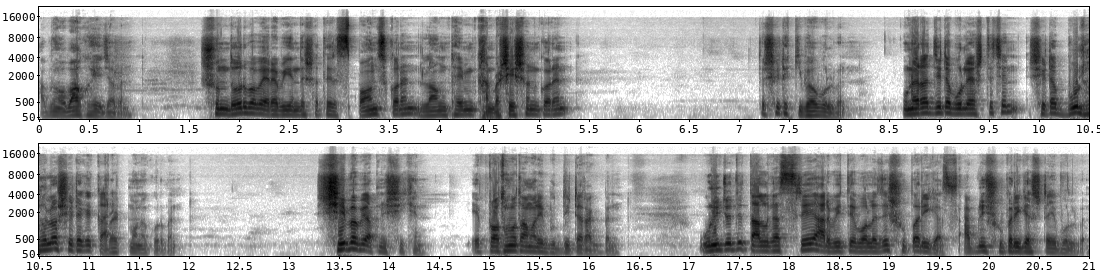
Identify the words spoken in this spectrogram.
আপনি অবাক হয়ে যাবেন। সুন্দরভাবে অ্যারাবিয়ানদের সাথে রেসপন্স করেন লং টাইম কনভারসেশন করেন। তো সেটা কীভাবে বলবেন? ওনারা যেটা বলে আসতেছেন, সেটা ভুল হলেও সেটাকে কারেক্ট মনে করবেন। সেভাবে আপনি শিখেন। এ প্রথমত আমার এই বুদ্ধিটা রাখবেন। উনি যদি তাল গাছরে আরবিতে বলে যে সুপারি গাছ, আপনি সুপারি গাছটাই বলবেন।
